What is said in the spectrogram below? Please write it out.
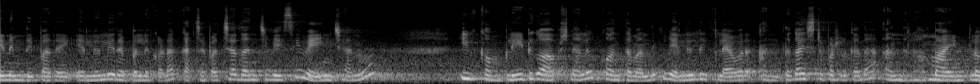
ఎనిమిది పది ఎల్లుల్లి రెబ్బల్ని కూడా కచ్చపచ్చ దంచి వేసి వేయించాను. ఇవి కంప్లీట్గా ఆప్షనల్. కొంతమందికి వెల్లుల్లి ఫ్లేవర్ అంతగా ఇష్టపడరు కదా అందులో మా ఇంట్లో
